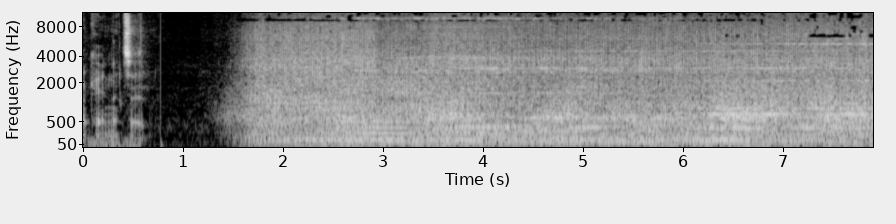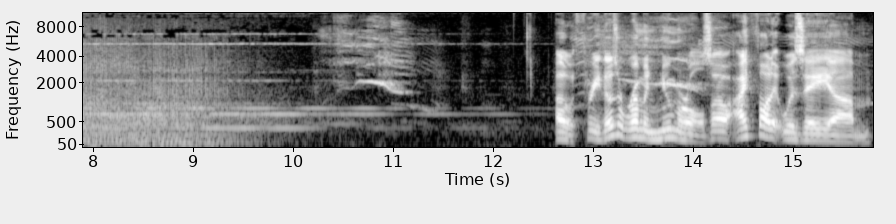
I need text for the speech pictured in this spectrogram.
Okay, and that's it. Oh, three. Those are Roman numerals. Oh, I thought it was a, um...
